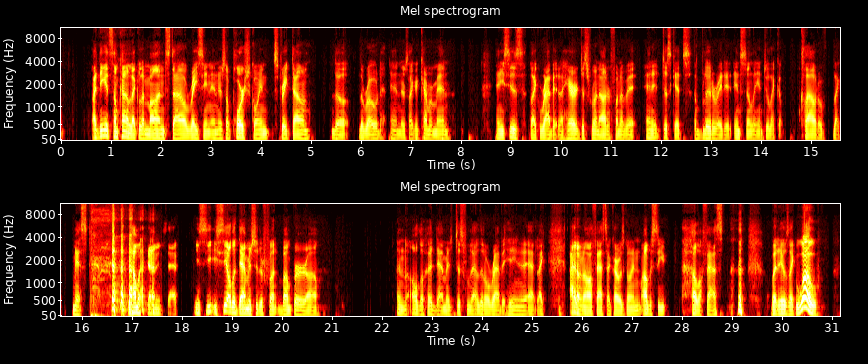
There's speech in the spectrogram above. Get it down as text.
I think it's some kind of like Le Mans style racing, and there's a Porsche going straight down the the road, and there's like a cameraman, and he sees like rabbit, a hare just run out in front of it, and it just gets obliterated instantly into like a cloud of like mist. How much damage that you see you see all the damage to the front bumper uh and all the hood damage just from that little rabbit hitting it at like i don't know how fast that car was going obviously hella fast but it was like whoa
